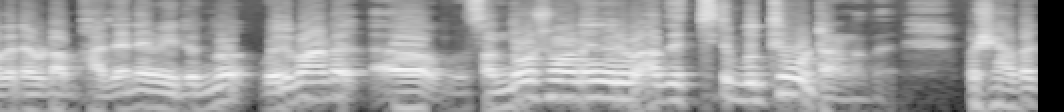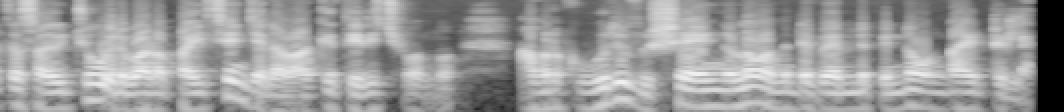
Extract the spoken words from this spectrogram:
അവരവിടെ ഭജന വരുന്നു. ഒരുപാട് സന്തോഷമാണെങ്കിൽ ഒരു അത് ഇച്ചിരി ബുദ്ധിമുട്ടാണത്. പക്ഷെ അതൊക്കെ സഹിച്ചു ഒരുപാട് പൈസയും ചിലവാക്കി തിരിച്ചു വന്നു. അവർക്ക് ഒരു വിഷയങ്ങളും അതിന്റെ പേരിൽ പിന്നെ ഉണ്ടായിട്ടില്ല.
